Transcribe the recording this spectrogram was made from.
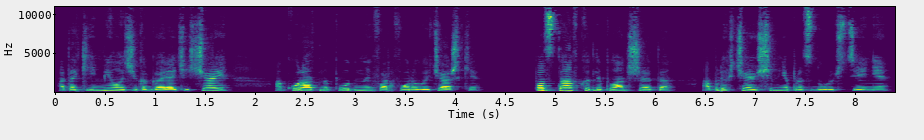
а такие мелочи, как горячий чай, аккуратно поданные фарфоровые чашки, подставка для планшета, облегчающая мне процедуру чтения.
